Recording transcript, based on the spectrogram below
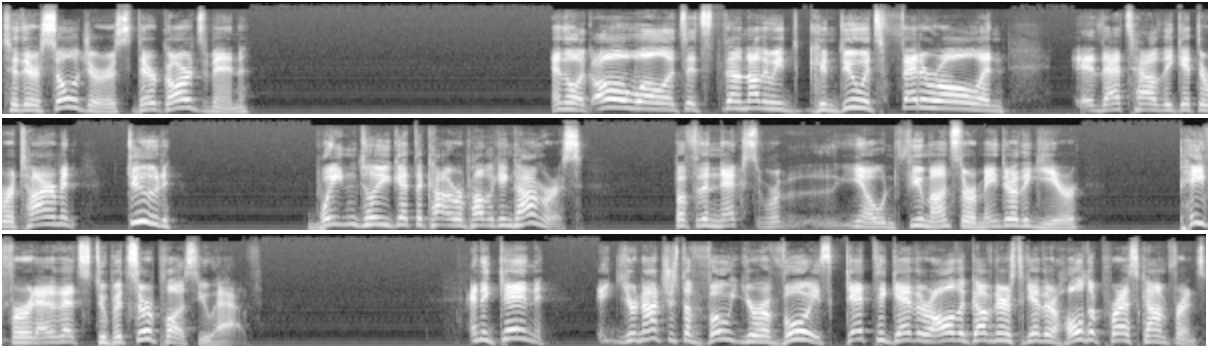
to their soldiers, their guardsmen? And they're like, "Oh well, it's it's nothing we can do. It's federal, and eh, that's how they get the retirement." Dude, wait until you get the Republican Congress. But for the next, you know, few months, the remainder of the year, pay for it out of that stupid surplus you have. And again, you're not just a vote, you're a voice. Get together, all the governors together, hold a press conference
